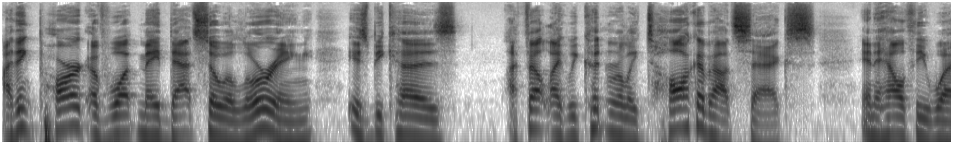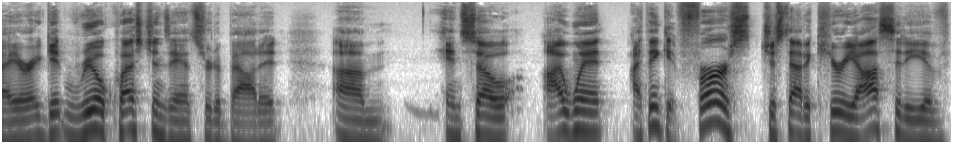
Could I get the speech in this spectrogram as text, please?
i think part of what made that so alluring is because i felt like we couldn't really talk about sex in a healthy way or get real questions answered about it. Um, and so i went i think at first just out of curiosity of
